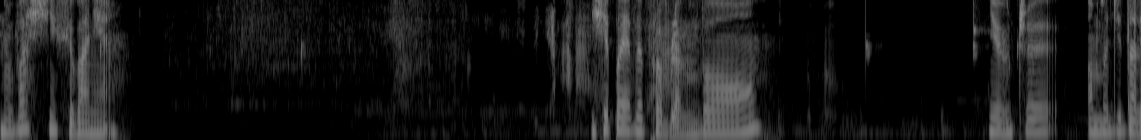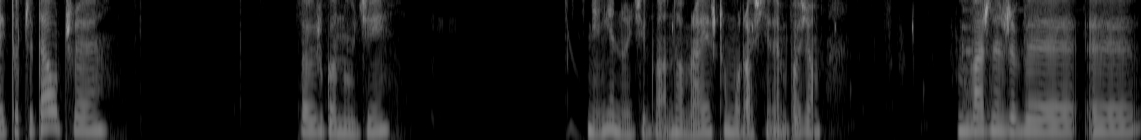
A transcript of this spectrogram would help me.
no właśnie, chyba nie. I się pojawia problem, bo nie wiem, czy on będzie dalej to czytał, czy to już go nudzi. Nie, nie nudzi go. Dobra, jeszcze mu rośnie ten poziom. Ważne, żeby yy,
